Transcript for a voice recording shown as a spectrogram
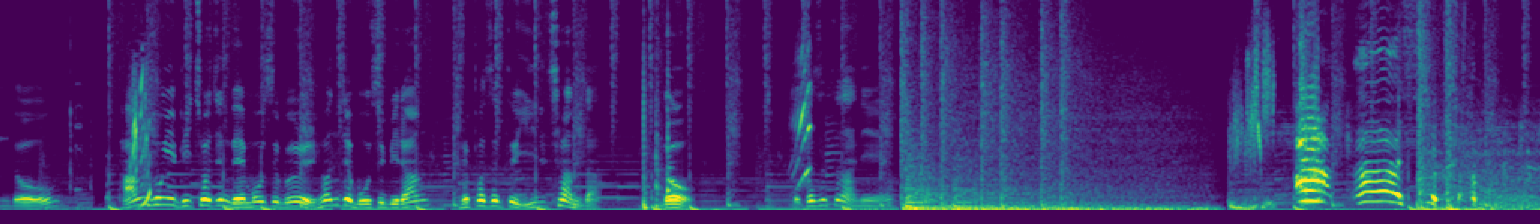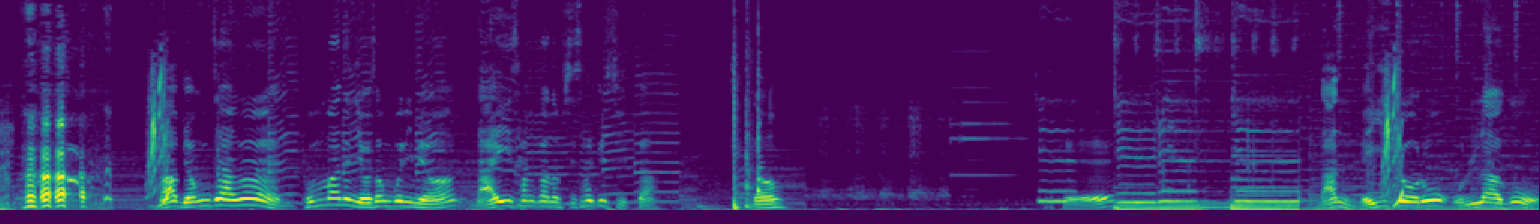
No. 방송에 비춰진 내 모습을 현재 모습이랑 100% 일치한다. No. 100%는 아니에요. 아! 아! 씨! 나 명장은 돈 많은 여성분이면 나이 상관없이 사귈 수 있다. No. 오케이. 난 메이저로 올라고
